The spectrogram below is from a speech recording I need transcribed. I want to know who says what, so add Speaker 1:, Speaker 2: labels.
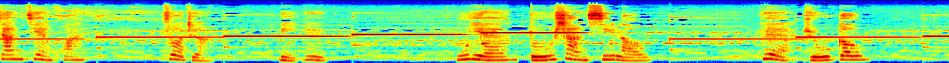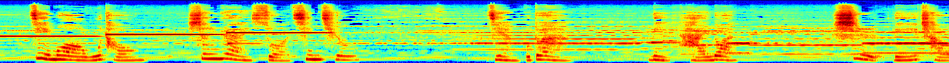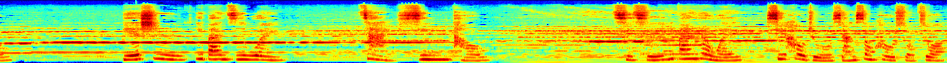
Speaker 1: 相见欢，作者李煜。无言独上西楼，月如钩。寂寞梧桐，深院锁清秋。剪不断，理还乱，是离愁。别是一般滋味。在心头。此词一般认为西后主降宋后所作，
